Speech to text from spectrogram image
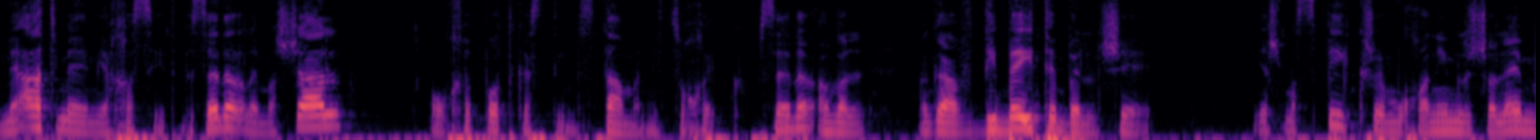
מעט מהם יחסית, בסדר? למשל, עורכי פודקאסטים, סתם, אני צוחק, בסדר? אבל, אגב, דיבייטבל, שיש מספיק שהם מוכנים לשלם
